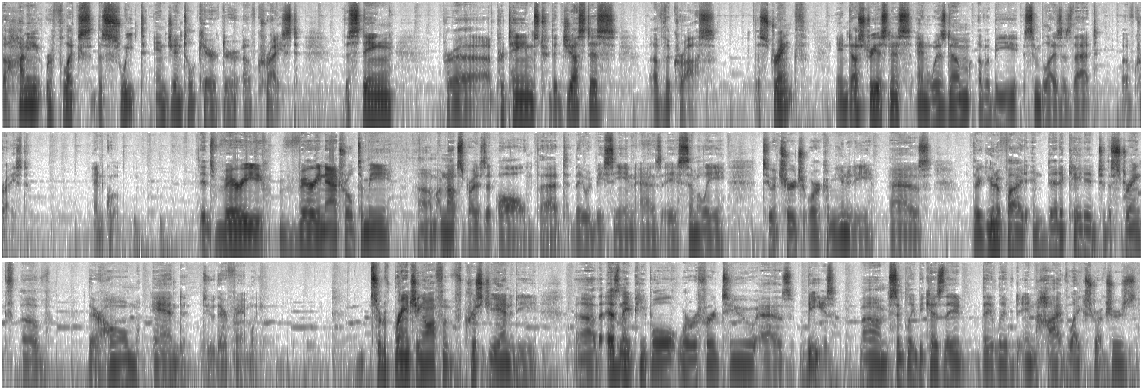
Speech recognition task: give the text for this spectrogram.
the honey reflects the sweet and gentle character of Christ. The sting uh, pertains to the justice of the cross. The strength Industriousness and wisdom of a bee symbolizes that of Christ. End quote. It's very, very natural to me. Um, I'm not surprised at all that they would be seen as a simile to a church or a community, as they're unified and dedicated to the strength of their home and to their family. Sort of branching off of Christianity, uh, the Essene people were referred to as bees, um, simply because they they lived in hive-like structures,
